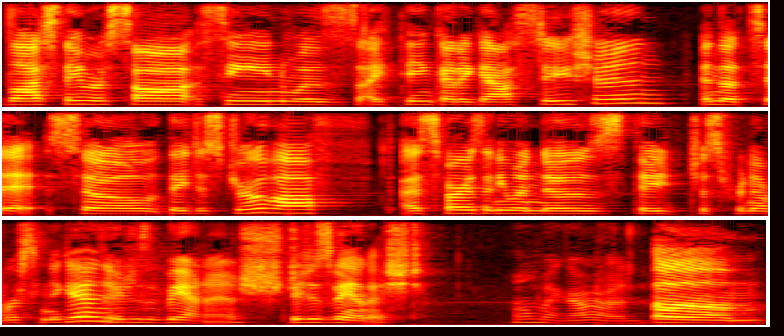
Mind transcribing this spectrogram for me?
Last they were saw seen was I think at a gas station, and that's it. So they just drove off. As far as anyone knows, they just were never seen again. They They, just vanished. They just vanished. Oh my god. Um,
